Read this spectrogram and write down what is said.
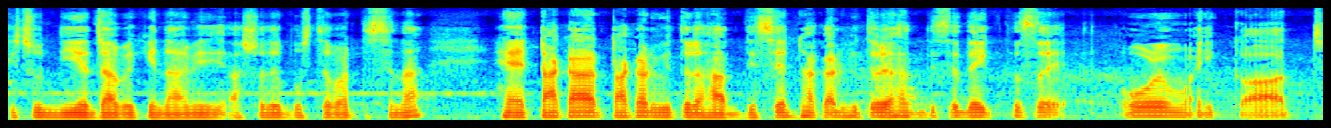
কিছু নিয়ে যাবে কিনা, আমি আসলে বুঝতে পারতেছি না। হ্যাঁ টাকা, টাকার ভিতরে হাত দিছে, টাকার ভিতরে হাত দিছে, দেখতেছে। ও মাই গড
